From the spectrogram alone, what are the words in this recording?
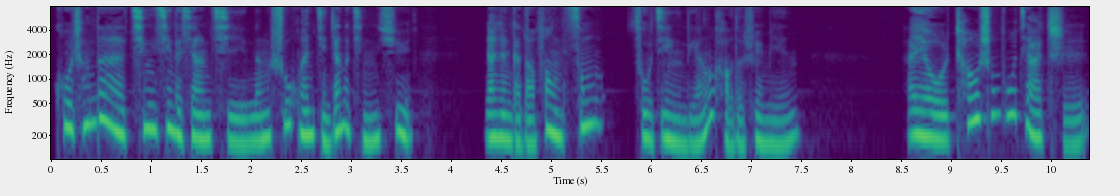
苦橙的清新的香气能舒缓紧张的情绪，让人感到放松，促进良好的睡眠。还有超声波加持、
